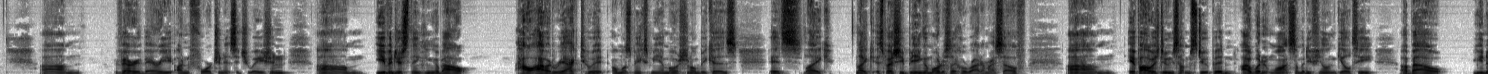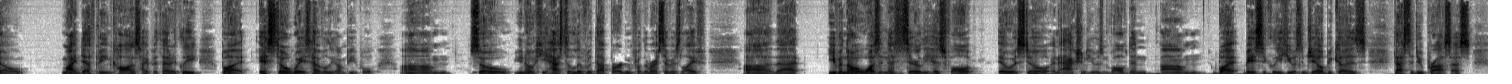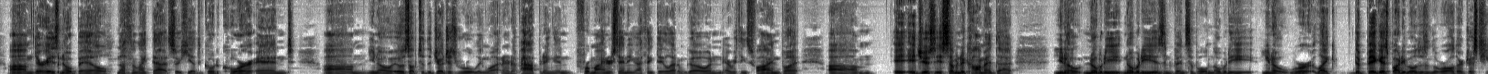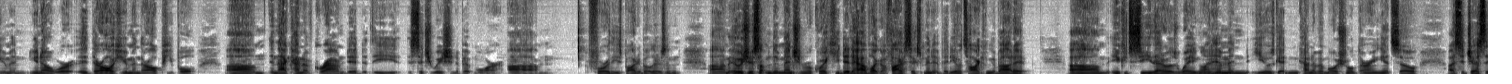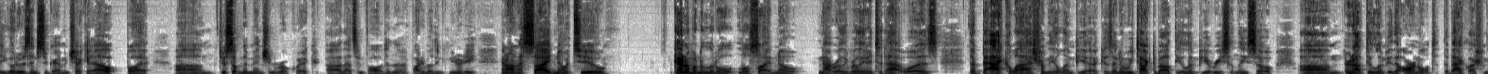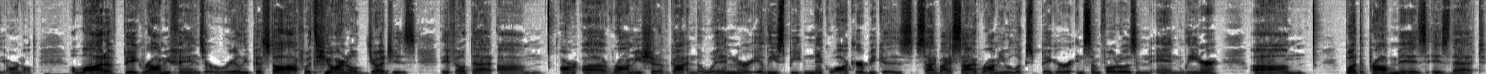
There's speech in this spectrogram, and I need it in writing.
Um, very, very unfortunate situation. Um, even just thinking about how I would react to it almost makes me emotional because it's like like especially being a motorcycle rider myself um if i was doing something stupid i wouldn't want somebody feeling guilty about you know my death being caused hypothetically but it still weighs heavily on people um so you know he has to live with that burden for the rest of his life uh that even though it wasn't necessarily his fault it was still an action he was involved in. Um, but basically, he was in jail because that's the due process. Um, there is no bail, nothing like that. So he had to go to court, and um, you know, it was up to the judge's ruling what ended up happening. And from my understanding, I think they let him go, and everything's fine. But um, it, it just is something to comment that you know nobody nobody is invincible nobody you know we're like the biggest bodybuilders in the world are just human you know we're they're all human they're all people um, and that kind of grounded the situation a bit more um, for these bodybuilders. And um, it was just something to mention real quick. He did have like a five six minute video talking about it. Um, you could see that it was weighing on him, and he was getting kind of emotional during it. So I suggest that you go to his Instagram and check it out. But um, just something to mention real quick uh, that's involved in the bodybuilding community. And on a side note too, kind of on a little little side note, not really related to that was the backlash from the Olympia because I know we talked about the Olympia recently. So, um, or not the Olympia, the Arnold, the backlash from the Arnold. A lot of big Ramy fans are really pissed off with the Arnold judges. They felt that um, uh, Ramy should have gotten the win or at least beaten Nick Walker because side by side, Ramy looks bigger in some photos and and leaner. Um, but the problem is is that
